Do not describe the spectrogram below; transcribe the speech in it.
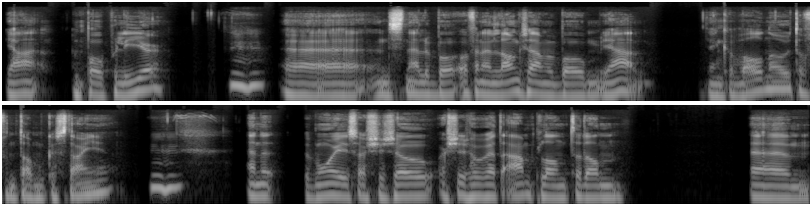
ja, een populier. Mhm. Eh, een snelle boom of een langzame boom, ja, denk een walnoot of een tam kastanje. Mhm. En het, het, mooie is als je zo, als je zo gaat aanplanten, dan Ehm,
